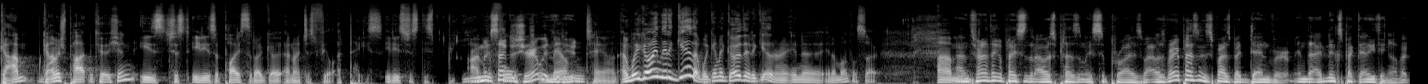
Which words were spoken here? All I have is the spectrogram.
Garm, Garmisch-Partenkirchen is just it is a place that I go and I just feel at peace. It is just this beautiful I'm excited to share it with mountain dude. town, and we're going there together. We're going to go there together in a in a month or so. Um, I'm trying to think of places that I was pleasantly surprised by. I was very pleasantly surprised by Denver in that I didn't expect anything of it.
